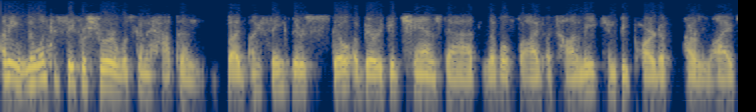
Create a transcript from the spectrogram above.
I mean, no one can say for sure what's going to happen, but I think there's still a very good chance that level five autonomy can be part of our lives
